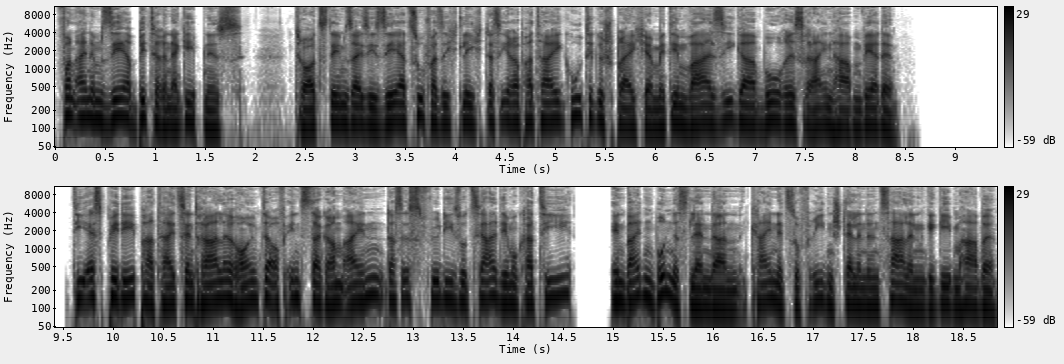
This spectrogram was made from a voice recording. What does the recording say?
von einem sehr bitteren Ergebnis, Trotzdem sei sie sehr zuversichtlich, dass ihre Partei gute Gespräche mit dem Wahlsieger Boris Rhein haben werde. Die SPD-Parteizentrale räumte auf Instagram ein, dass es für die Sozialdemokratie in beiden Bundesländern keine zufriedenstellenden Zahlen gegeben habe.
